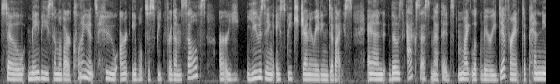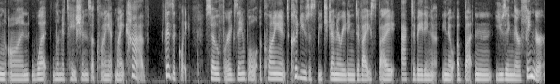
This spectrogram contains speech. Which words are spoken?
So maybe some of our clients who aren't able to speak for themselves are using a speech generating device. And those access methods might look very different depending on what limitations a client might have physically. So for example, a client could use a speech generating device by activating you know, a button using their finger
